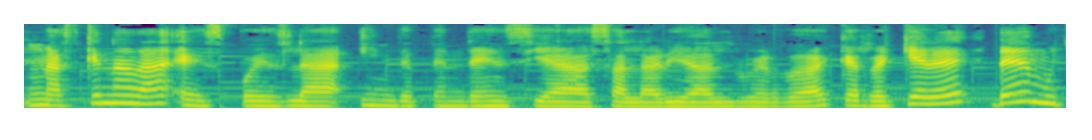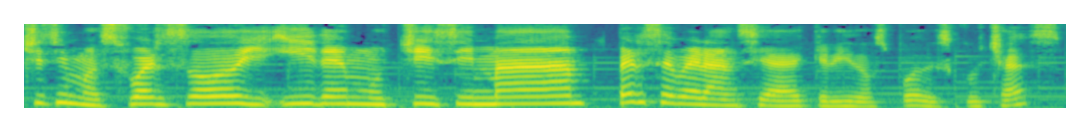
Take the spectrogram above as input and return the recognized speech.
Más que nada es pues la independencia salarial, ¿verdad? Que requiere de muchísimo esfuerzo y, de muchísima perseverancia, queridos podescuchas.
